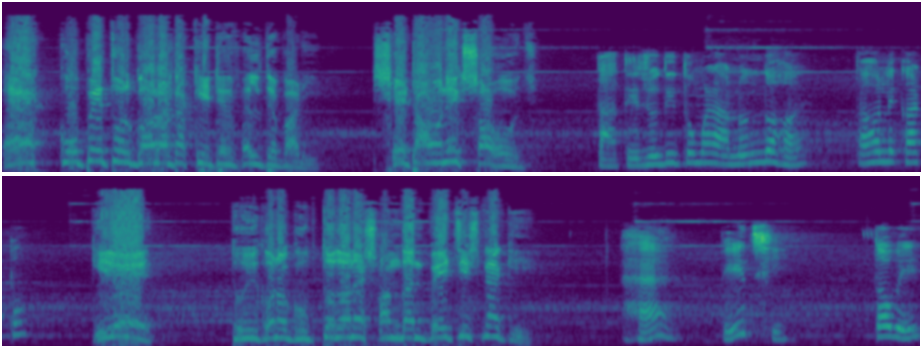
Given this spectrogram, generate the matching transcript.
এক কোপে তোর গলাটা কেটে ফেলতে পারি। সেটা অনেক সহজ। তাতে যদি তোমার আনন্দ হয় তাহলে কাটো। কিরে তুই কোনো গুপ্তধনের সন্ধান পেয়েছিস নাকি? হ্যাঁ পেয়েছি। তবে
